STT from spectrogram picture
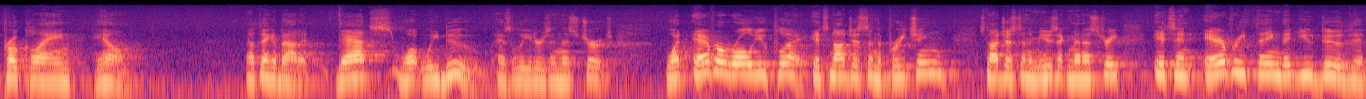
proclaim Him. Now think about it. That's what we do as leaders in this church. Whatever role you play, it's not just in the preaching, it's not just in the music ministry, it's in everything that you do. The,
